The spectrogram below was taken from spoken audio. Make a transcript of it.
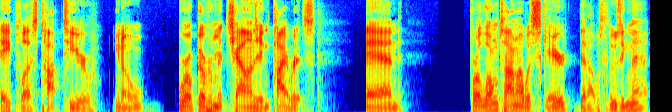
A plus top tier, you know, world government challenging pirates. And for a long time, I was scared that I was losing that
